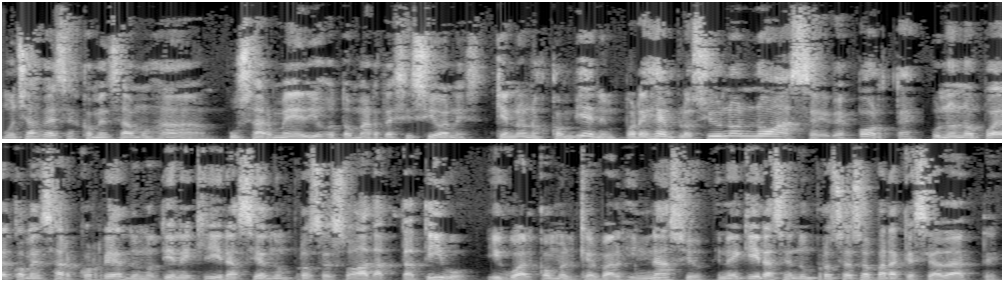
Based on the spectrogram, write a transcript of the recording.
Muchas veces comenzamos a usar medios o tomar decisiones que no nos convienen. Por ejemplo, si uno no hace deporte, uno no puede comenzar corriendo, uno tiene que ir haciendo un proceso adaptativo, igual como el que va al gimnasio. Tiene que ir haciendo un proceso para que se adapte.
